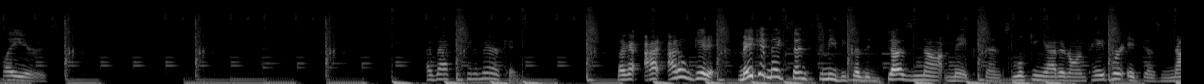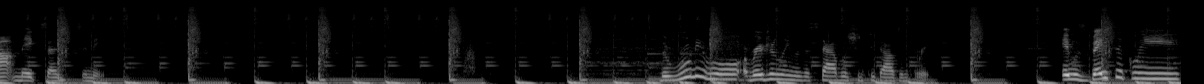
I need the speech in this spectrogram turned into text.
players as African American. Like, I, I don't get it. Make it make sense to me because it does not make sense. Looking at it on paper, it does not make sense to me. The Rooney Rule originally was established in 2003. It was basically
